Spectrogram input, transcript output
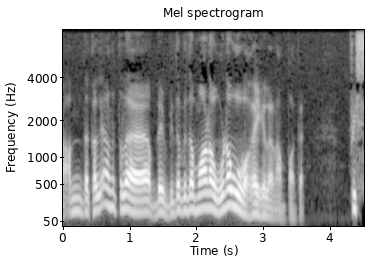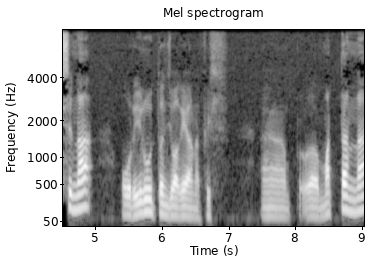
அந்த கல்யாணத்தில் அப்படியே விதவிதமான உணவு வகைகளை நான் பார்த்தேன். ஃபிஷ்ஷுன்னா ஒரு இருபத்தஞ்சி வகையான ஃபிஷ் மட்டன்னா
